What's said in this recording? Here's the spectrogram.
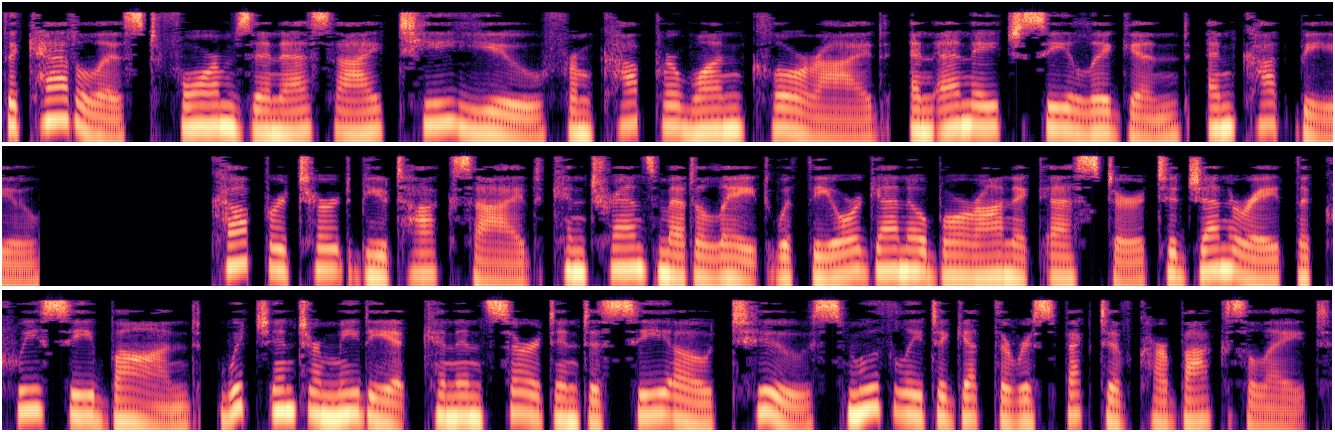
The catalyst forms in situ from copper-1 chloride, an NHC ligand, and COTBU. Copper tert butoxide can transmetallate with the organoboronic ester to generate the Qui-C bond, which intermediate can insert into CO2 smoothly to get the respective carboxylate.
